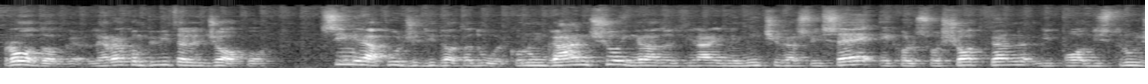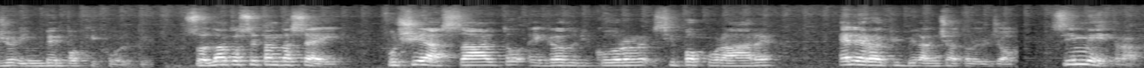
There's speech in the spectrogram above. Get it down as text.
Rodog, l'eroe con più vita del gioco, simile a Puggy di Dota 2, con un gancio in grado di tirare i nemici verso di sé e col suo shotgun li può distruggere in ben pochi colpi. Soldato 76, fucile a assalto, è in grado di correre, si può curare, è l'eroe più bilanciato del gioco. Simmetra,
